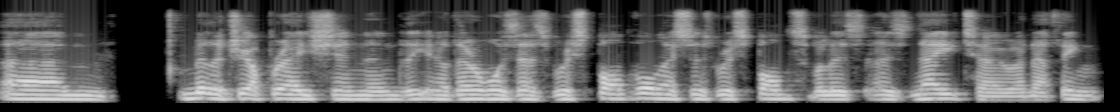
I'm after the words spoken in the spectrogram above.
um, military operation and you know they're always as respons- almost as responsible as, as NATO. And I think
